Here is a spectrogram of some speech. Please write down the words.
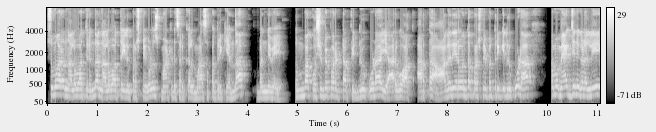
ಸುಮಾರು ನಲವತ್ತರಿಂದ ನಲವತ್ತೈದು ಪ್ರಶ್ನೆಗಳು ಸ್ಮಾರ್ಟ್ ಹಿಡ್ ಸರ್ಕಲ್ ಮಾಸಪತ್ರಿಕೆಯಿಂದ ಬಂದಿವೆ. ತುಂಬಾ ಕ್ವಶನ್ ಪೇಪರ್ ಟಫ್ ಇದ್ರೂ ಕೂಡ ಯಾರಿಗೂ ಅರ್ಥ ಆಗದೇ ಇರುವಂತಹ ಪ್ರಶ್ನೆ ಪತ್ರಿಕೆ ಇದ್ರೂ ಕೂಡ ನಮ್ಮ ಮ್ಯಾಗಜಿನ್ಗಳಲ್ಲಿ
